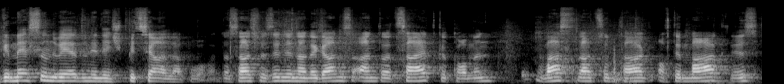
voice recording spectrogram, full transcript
gemessen werden in den Speziallaboren. Das heißt, wir sind in eine ganz andere Zeit gekommen, was da zum Tag auf dem Markt ist.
